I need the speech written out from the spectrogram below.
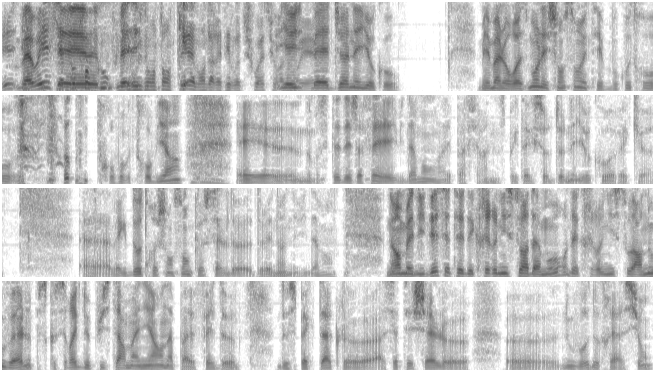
Et, bah et- oui, c'est- d'autres couples mais- qui vous ont tenté avant d'arrêter votre choix sur Il y a eu John et Yoko. Mais malheureusement, les chansons étaient beaucoup trop, trop, trop bien. Et euh, c'était déjà fait, évidemment. On n'allait pas faire un spectacle sur John et Yoko avec, euh, euh, avec d'autres chansons que celles de, de Lennon, évidemment. Non, mais l'idée, c'était d'écrire une histoire d'amour, d'écrire une histoire nouvelle, parce que c'est vrai que depuis Starmania, on n'a pas fait de, de spectacle euh, à cette échelle euh, euh, nouveau de création.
